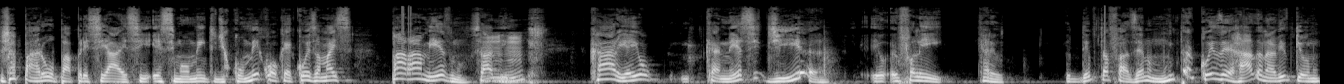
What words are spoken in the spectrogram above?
já parou para apreciar esse, esse momento de comer qualquer coisa, mas parar mesmo, sabe? Uhum. Cara, e aí eu, cara, nesse dia, eu, eu falei, cara, eu, eu devo estar fazendo muita coisa errada na vida, porque eu não,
